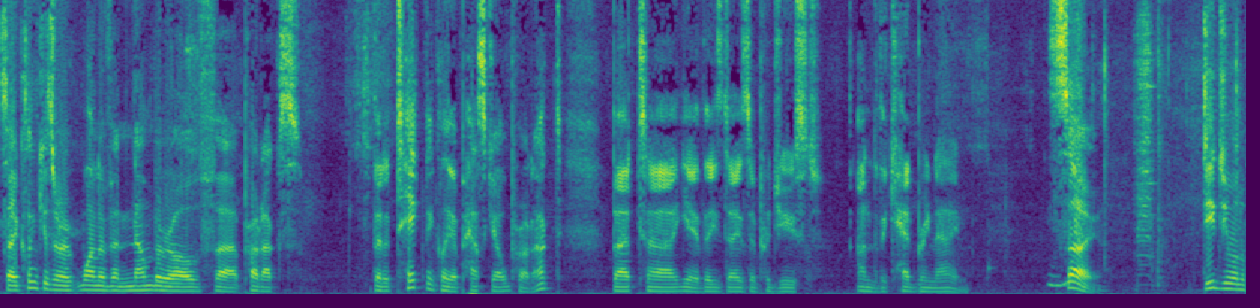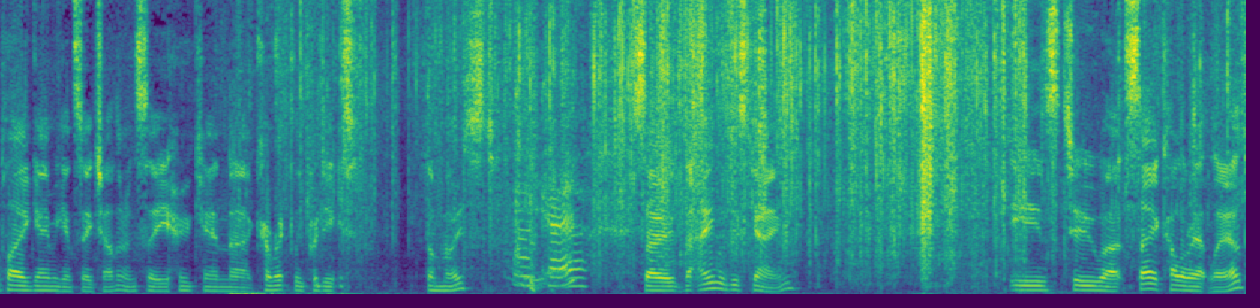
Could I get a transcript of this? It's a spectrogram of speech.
So clinkers are one of a number of uh, products that are technically a Pascall product, but uh, yeah, these days are produced under the Cadbury name. So, Did you want to play a game against each other and see who can uh, correctly predict the most? Okay. So the aim of this game is to uh, say a colour out loud,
